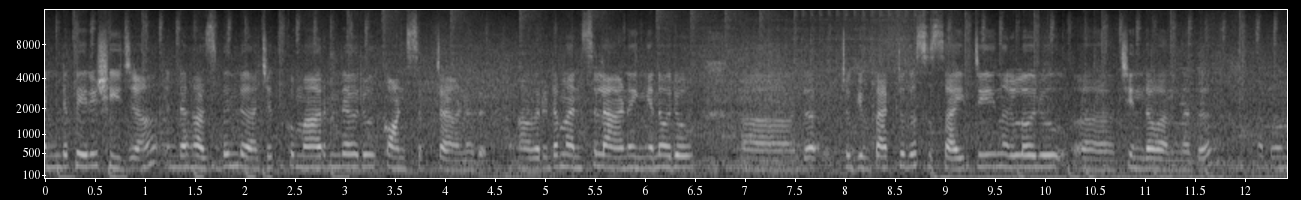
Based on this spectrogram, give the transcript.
എന്റെ പേര് ഷീജ. എന്റെ ഹസ്ബൻഡ് അജിത് കുമാറിന്റെ ഒരു കോൺസെപ്റ്റാണിത് അവരുടെ മനസ്സിലാണ് ഇങ്ങനെ ഒരു to give back to the society എന്നുള്ളൊരു ചിന്ത വന്നത്. അപ്പം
